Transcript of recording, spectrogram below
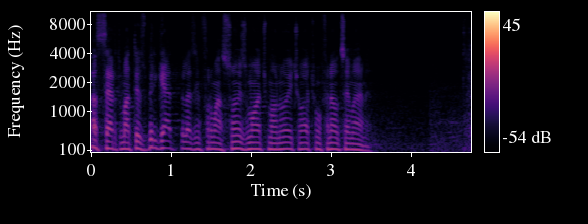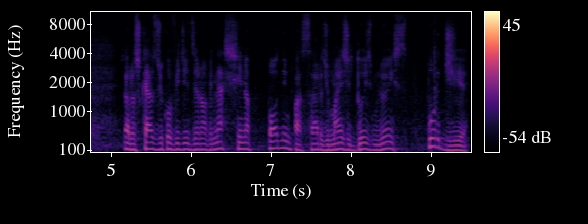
Tá certo, Matheus. Obrigado pelas informações. Uma ótima noite, um ótimo final de semana. Olha, os casos de Covid-19 na China podem passar de mais de 2 milhões por dia.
